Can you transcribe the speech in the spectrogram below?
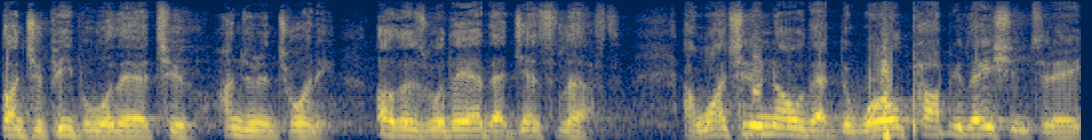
bunch of people were there too, 120. Others were there that just left. I want you to know that the world population today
